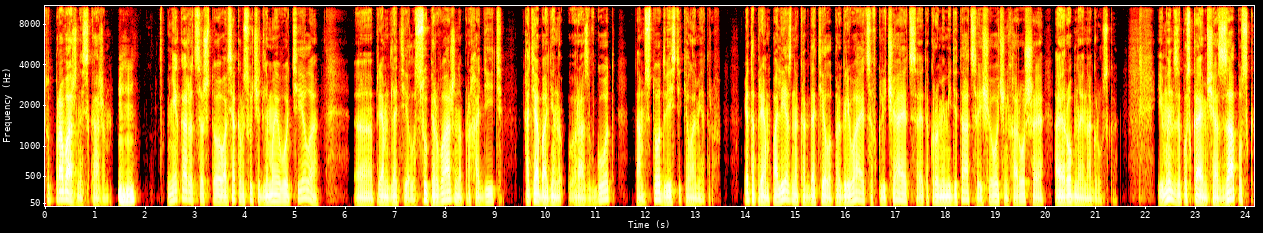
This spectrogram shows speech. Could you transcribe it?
тут про важность скажем. Угу. Мне кажется, что во всяком случае для моего тела, э, прям для тела, супер важно проходить хотя бы один раз в год, там 100-200 километров. Это прям полезно, когда тело прогревается, включается. Это кроме медитации еще очень хорошая аэробная нагрузка. И мы запускаем сейчас запуск,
